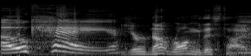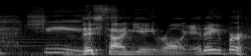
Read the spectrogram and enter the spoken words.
Okay, You're not wrong this time. jeez. This time you ain't wrong. It ain't bourbon.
